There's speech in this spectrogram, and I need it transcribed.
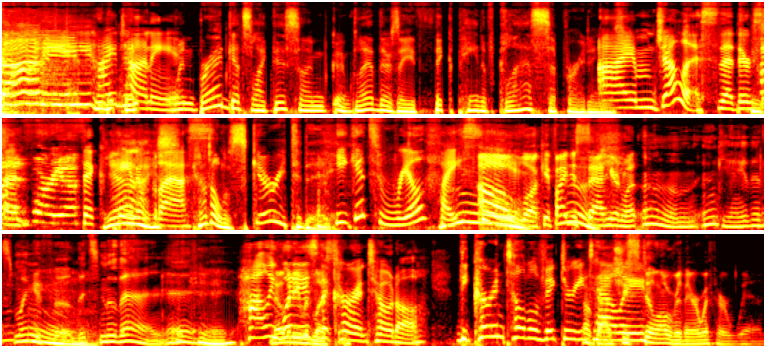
Donnie? Hi, Donnie. When Brad gets like this, I'm I'm glad there's a thick pane of glass separating. us. I'm jealous that there's a for you. thick pane of glass. Kind of a little scary today. He gets real feisty. Oh, oh look! If I just sat here and went, "Oh, okay, that's wonderful. Hmm. Let's move on." Uh, okay. Holly, what Nobody would is the listen. current total? The current total victory Oh, God, tally. she's still over there with her win.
